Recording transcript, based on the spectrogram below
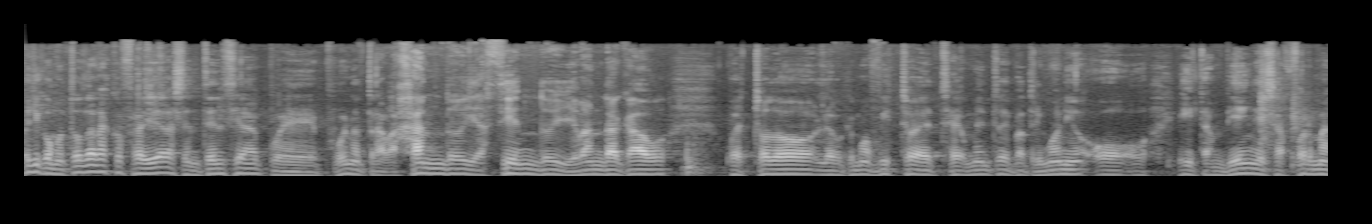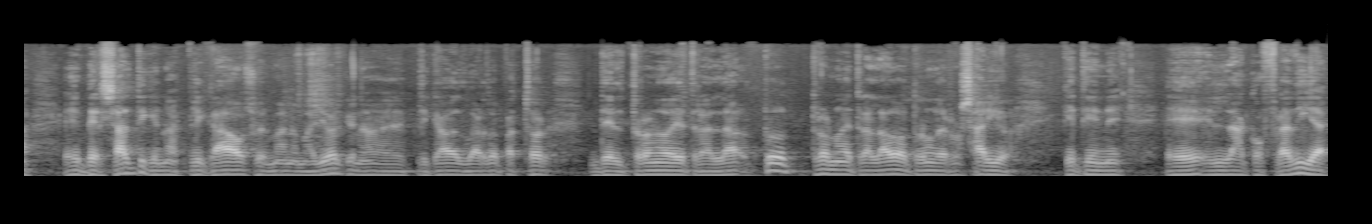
Oye, como todas las cofradías de la sentencia, pues bueno, trabajando y haciendo y llevando a cabo, pues todo lo que hemos visto este aumento de patrimonio y también esa forma eh, versátil que nos ha explicado su hermano mayor, que nos ha explicado Eduardo Pastor, del trono de traslado, todo trono de traslado, trono de rosario que tiene eh, la cofradía,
